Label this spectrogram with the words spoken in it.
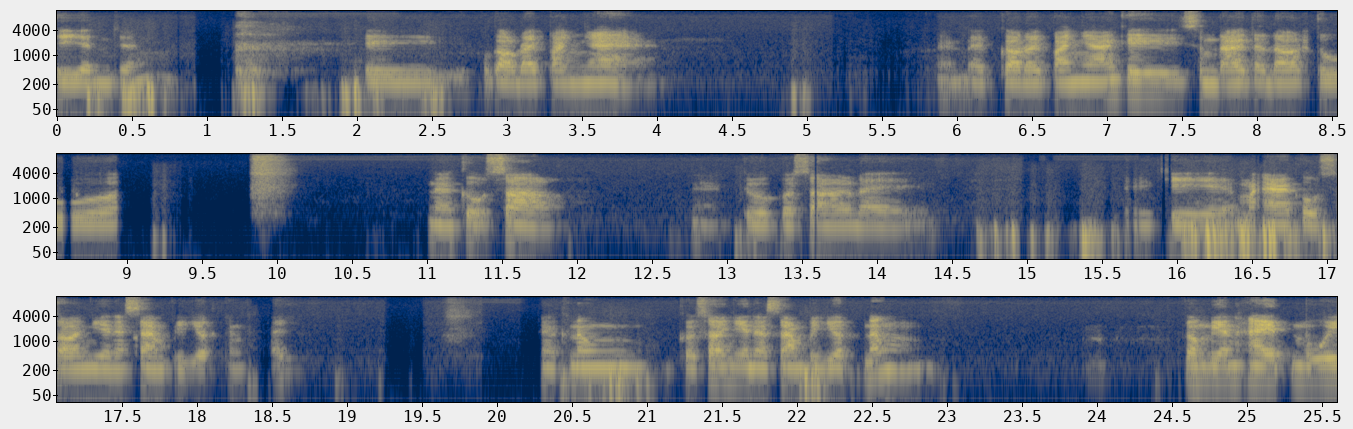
ទានអញ្ចឹងគឺប្រកបដោយបញ្ញាដែលប្រកបដោយបញ្ញាគឺសំដៅទៅដល់តួ ណាកុសលតួកុសលដែលជាមហាកុសលញាណសម្បយុទ្ធទាំងហើយនៅក្នុងកុសលញាណសម្បយុទ្ធហ្នឹងក៏មានហេតុមួយ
